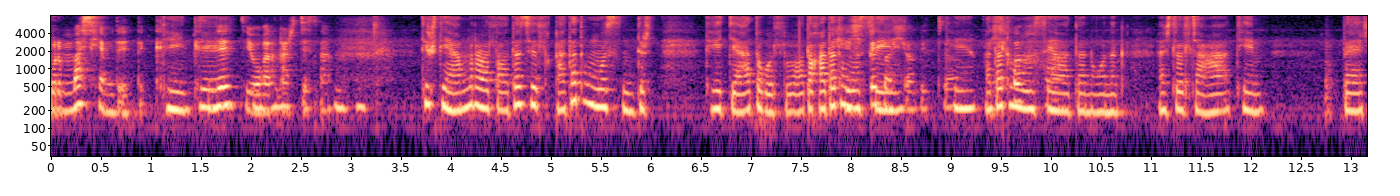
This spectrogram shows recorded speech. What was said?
бүр маш хямд байдаг. Тэгээд юугаар гарч исэн. Тэр ихтэй ямар бол одоо жишээл гадаад хүмүүс энэ төр тэгээд яадаг болов? Одоо гадаад хүмүүсийн тийм гадаад хүмүүсийн одоо нөгөө нэг ажиллаулж байгаа тийм байр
